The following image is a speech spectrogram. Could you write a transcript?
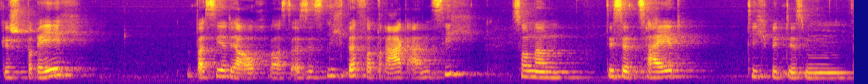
Gespräch passiert ja auch was. Also es ist nicht der Vertrag an sich, sondern diese Zeit, die ich mit diesem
